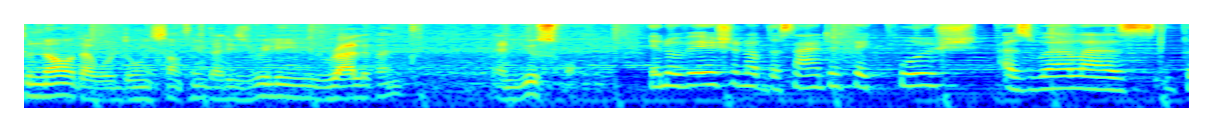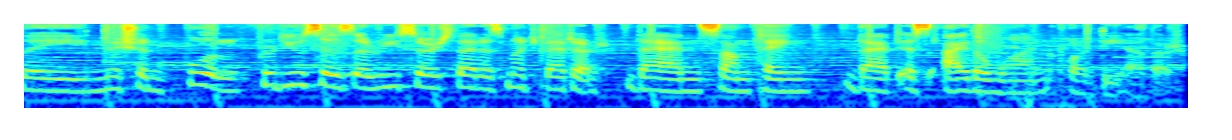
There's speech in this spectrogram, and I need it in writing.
to know that we're doing something that is really relevant and useful innovation of the scientific push as well as the mission pull produces a research that is much better than something that is either one or the other.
